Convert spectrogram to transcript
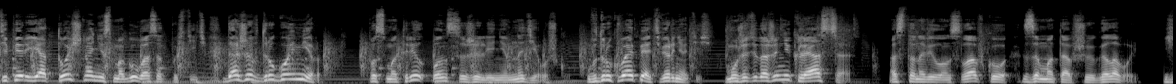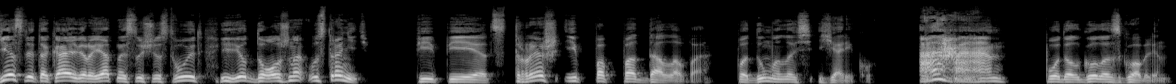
«Теперь я точно не смогу вас отпустить. Даже в другой мир!» Посмотрел он с сожалением на девушку. «Вдруг вы опять вернетесь? Можете даже не клясться!» Остановил он Славку, замотавшую головой. «Если такая вероятность существует, ее должно устранить. «Пипец, трэш и попадалово», — подумалось Ярику. «Ага», — подал голос Гоблин.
